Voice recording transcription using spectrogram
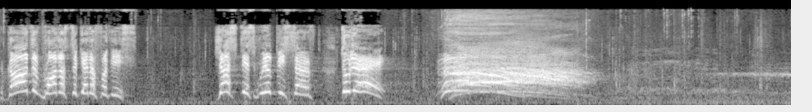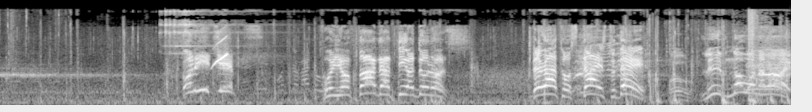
The gods have brought us together for this! Justice will be served today! Ah! For Egypt! For your father, Theodorus! Veratos dies today! Leave no one alive!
